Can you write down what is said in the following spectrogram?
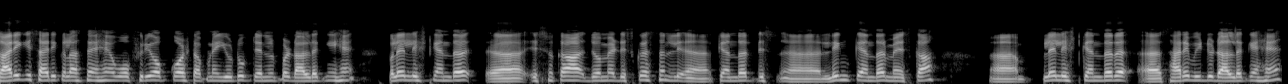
सारी की सारी क्लासें हैं, वो फ्री ऑफ़ कॉस्ट अपने यूट्यूब चैनल पर डाल रखी हैं। प्ले लिस्ट के अंदर इसका जो मैं डिस्क्रिप्शन के अंदर लिंक के अंदर मैं इसका प्ले लिस्ट के अंदर सारे वीडियो डाल रखे हैं।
